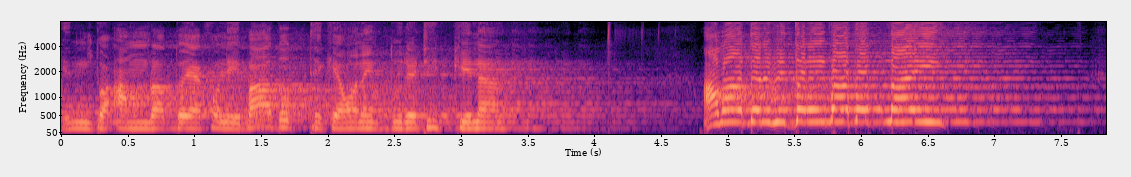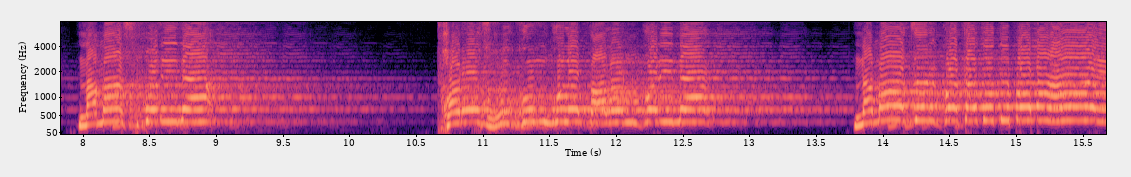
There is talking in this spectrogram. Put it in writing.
কিন্তু আমরা তো এখন ইবাদত থেকে অনেক দূরে, ঠিক কিনা? আমাদের ভিতরে ইবাদত নাই, নামাজ পড়ি না, ফরজ হুকুমগুলো পালন করি না। নামাজের কথা যদি বলা হয়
